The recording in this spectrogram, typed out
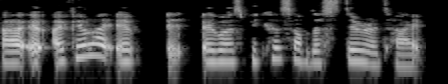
Uh, I feel like it, it, it was because of the stereotype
